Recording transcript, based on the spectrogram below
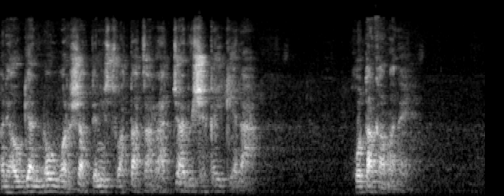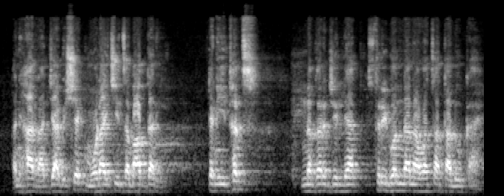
आणि अवघ्या नऊ वर्षात त्यांनी स्वतःचा राज्याभिषेकही केला. होता कामा नये. आणि हा राज्याभिषेक मोडायची जबाबदारी त्यांनी इथंच नगर जिल्ह्यात श्रीगोंदा नावाचा तालुका आहे.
